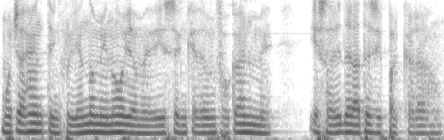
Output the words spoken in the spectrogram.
Mucha gente, incluyendo mi novia, me dicen que debo enfocarme y salir de la tesis para el carajo.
